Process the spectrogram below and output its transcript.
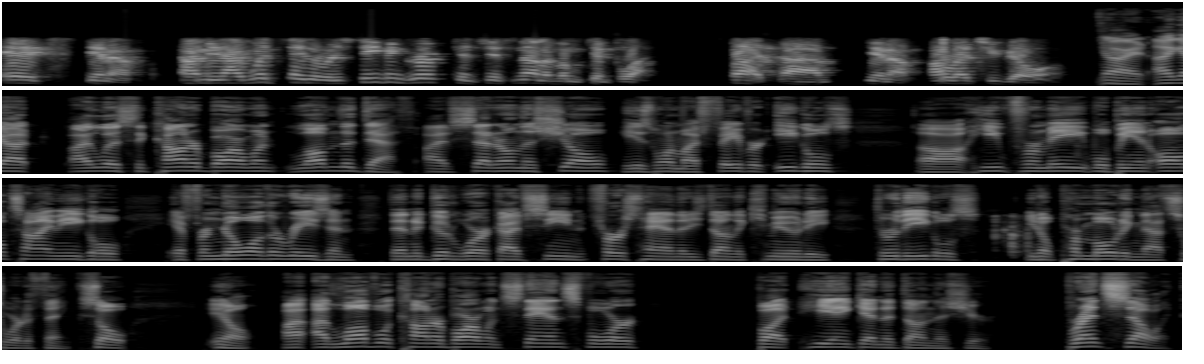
it's you know, I mean, I would say the receiving group because just none of them can play. But uh, you know, I'll let you go on. All right, I got I listed Connor Barwin, love him to death. I've said it on this show. He is one of my favorite Eagles. Uh, he for me will be an all-time Eagle if for no other reason than the good work I've seen firsthand that he's done in the community through the Eagles, you know, promoting that sort of thing. So, you know, I, I love what Connor Barwin stands for, but he ain't getting it done this year. Brent Celek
